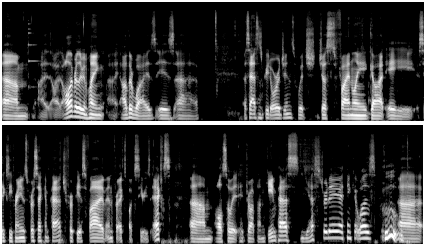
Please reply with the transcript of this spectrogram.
Um, I, I, all I've really been playing uh, otherwise is uh, Assassin's Creed Origins, which just finally got a 60 frames per second patch for PS5 and for Xbox Series X. Um, also, it, it dropped on Game Pass yesterday, I think it was Ooh. uh,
